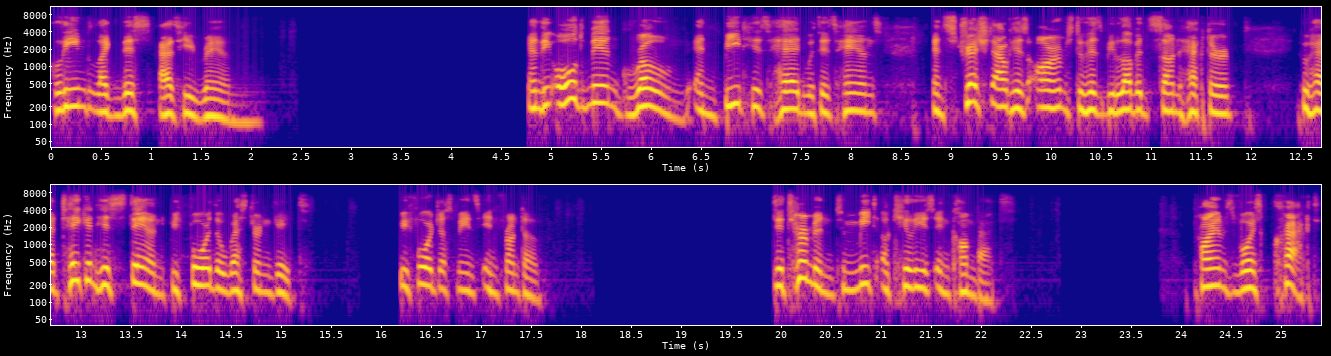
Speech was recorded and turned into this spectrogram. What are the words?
gleamed like this as he ran. And the old man groaned and beat his head with his hands and stretched out his arms to his beloved son Hector, who had taken his stand before the western gate. Before just means in front of. Determined to meet Achilles in combat. Priam's voice cracked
